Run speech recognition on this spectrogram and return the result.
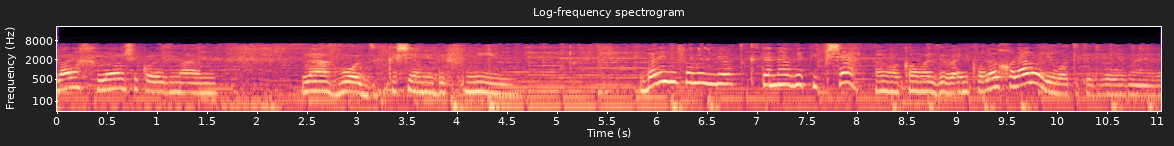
בא לך לא שכל הזמן לעבוד קשה מבפנים. בא לי לפעמים להיות קטנה וטיפשה במקום הזה, ואני כבר לא יכולה לא לראות את הדברים האלה.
